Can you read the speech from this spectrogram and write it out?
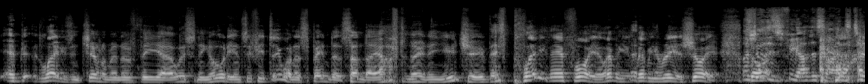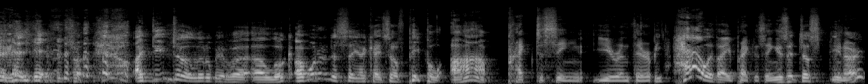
ladies and gentlemen of the uh, listening audience, if you do want to spend a Sunday afternoon on YouTube, there's plenty there for you. Let me let me reassure you. I'm So sure there's a few other sides too. yeah, that's right. I did do a little bit of a, a look. I wanted to see, okay, so if people are practicing urine therapy, how are they practicing? Is it just, you know,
